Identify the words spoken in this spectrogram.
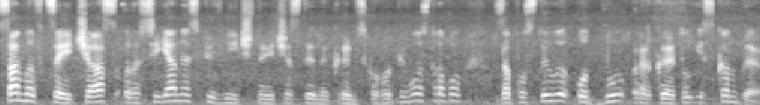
Саме в цей час росіяни з північної частини Кримського півострову запустили одну ракету Іскандер.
